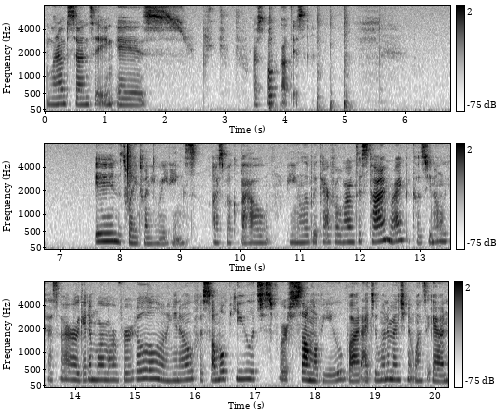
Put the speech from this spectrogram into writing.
what I'm sensing is I spoke about this in the 2020 readings. I spoke about being a little bit careful around this time, right? Because you know, we guys are getting more and more fertile. You know, for some of you, it's just for some of you, but I do want to mention it once again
